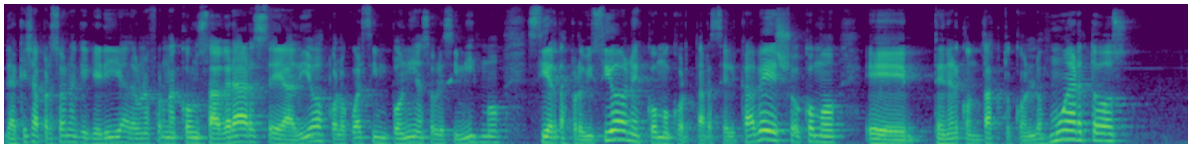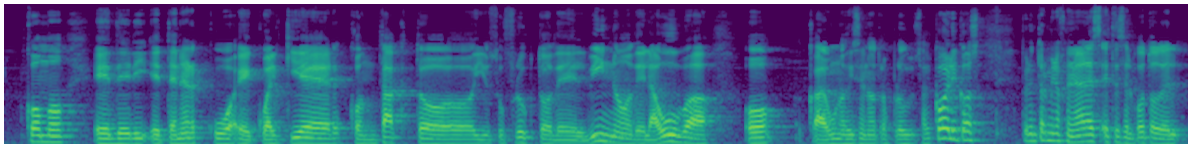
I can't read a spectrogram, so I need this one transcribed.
de aquella persona que quería de alguna forma consagrarse a Dios, por lo cual se imponía sobre sí mismo ciertas provisiones, como cortarse el cabello, como eh, tener contacto con los muertos, como eh, eh, tener eh, cualquier contacto y usufructo del vino, de la uva o algunos dicen otros productos alcohólicos, pero en términos generales este es el voto del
